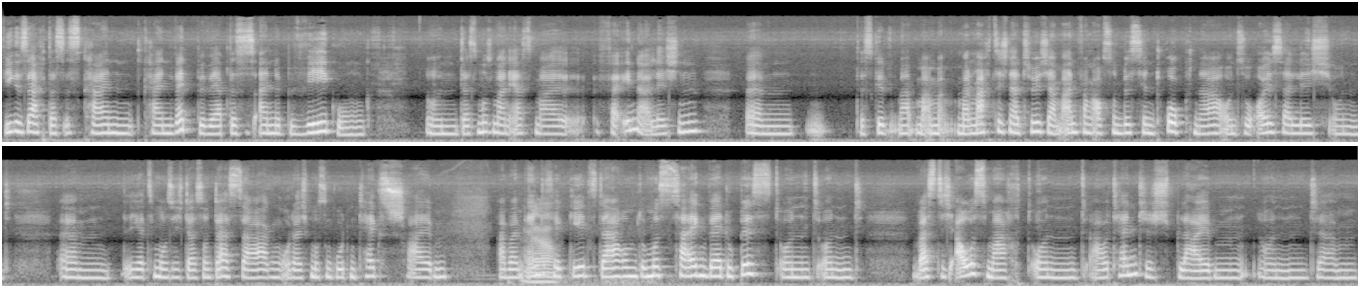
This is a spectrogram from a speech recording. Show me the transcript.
wie gesagt, das ist kein, kein Wettbewerb, das ist eine Bewegung. Und das muss man erstmal verinnerlichen. Ähm, das gibt, man, man, macht sich natürlich am Anfang auch so ein bisschen Druck, ne? Und so äußerlich und ähm, jetzt muss ich das und das sagen oder ich muss einen guten Text schreiben. Aber im ja. Endeffekt geht es darum, du musst zeigen, wer du bist und, und was dich ausmacht und authentisch bleiben. Und ähm,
